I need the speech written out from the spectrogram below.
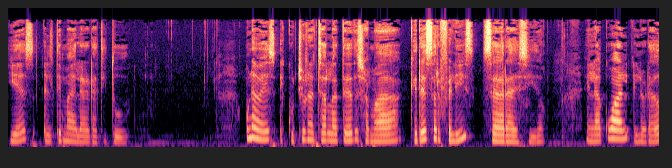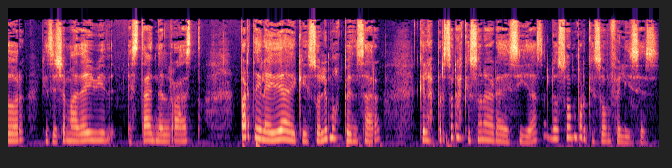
y es el tema de la gratitud. Una vez escuché una charla TED llamada ¿Querés ser feliz? Sea agradecido, en la cual el orador, que se llama David Steindl-Rast, parte de la idea de que solemos pensar que las personas que son agradecidas lo son porque son felices.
